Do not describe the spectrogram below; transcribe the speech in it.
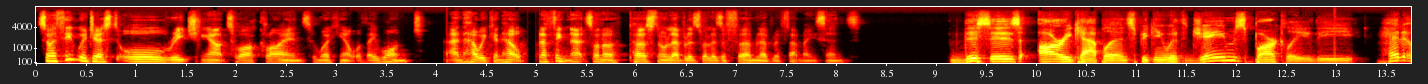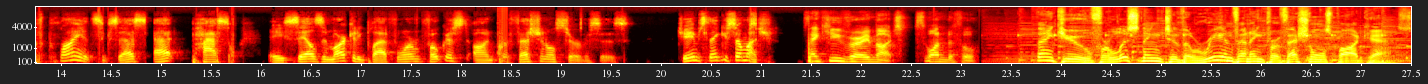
So I think we're just all reaching out to our clients and working out what they want and how we can help. And I think that's on a personal level as well as a firm level, if that makes sense. This is Ari Kaplan speaking with James Barclay, the head of client success at Passle a sales and marketing platform focused on professional services. James, thank you so much. Thank you very much. It's wonderful. Thank you for listening to the Reinventing Professionals podcast.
